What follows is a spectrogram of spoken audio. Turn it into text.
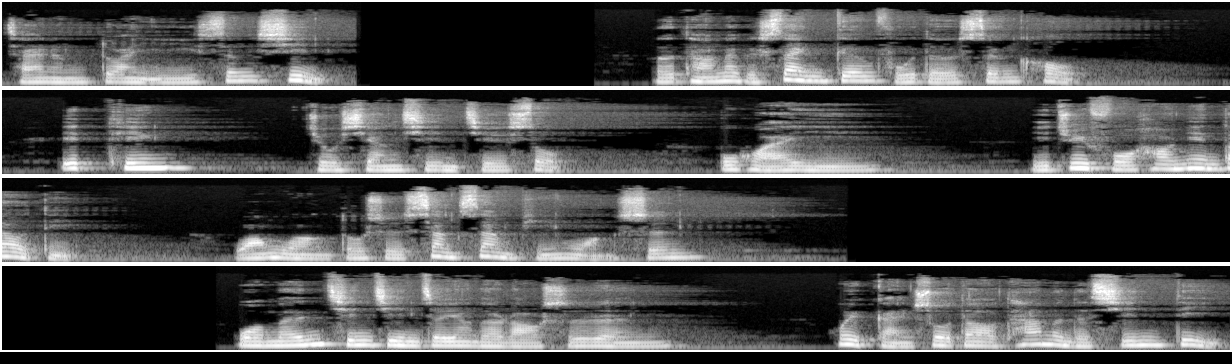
才能断疑生信。而他那个善根福德深厚。一听就相信接受，不怀疑，一句佛号念到底，往往都是上上品往生。我们亲近这样的老实人，会感受到他们的心地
